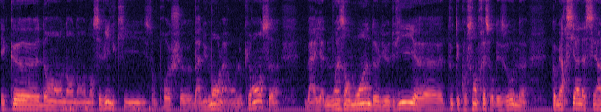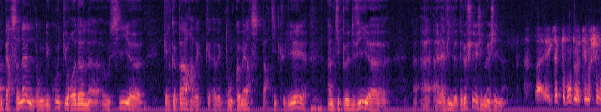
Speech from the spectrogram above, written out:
et que dans, dans, ces villes qui sont proches euh, bah, du Mans là en l'occurrence, bah, il y a de moins en moins de lieux de vie. tout est concentré sur des zones commerciales assez impersonnelles. Donc du coup tu redonnes aussi quelque part avec, avec ton commerce particulier, un petit peu de vie euh, à, la ville de Télocher, j'imagine. Bah, exactement, de Télocher,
